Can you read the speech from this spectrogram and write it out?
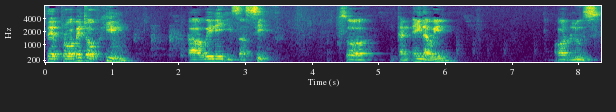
the probability of him uh, winning is a sixth. So you can either win or lose.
